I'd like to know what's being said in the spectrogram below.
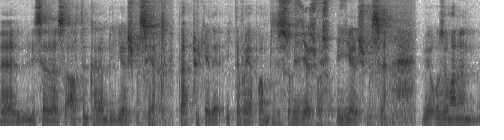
e, liseler arası altın kalem bilgi yarışması yaptık. Daha Türkiye'de ilk defa yapan biziz o Bilgi yarışması. bilgi yarışması. Ve o zamanın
